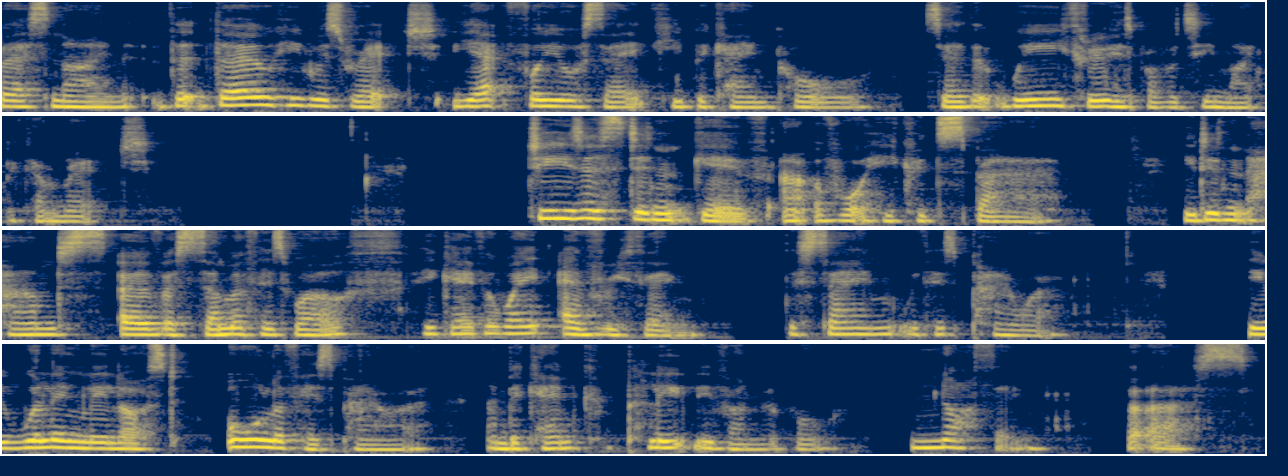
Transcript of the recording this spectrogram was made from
Verse 9 that though he was rich, yet for your sake he became poor, so that we through his poverty might become rich. Jesus didn't give out of what he could spare. He didn't hand over some of his wealth, he gave away everything. The same with his power. He willingly lost all of his power and became completely vulnerable. Nothing for us.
